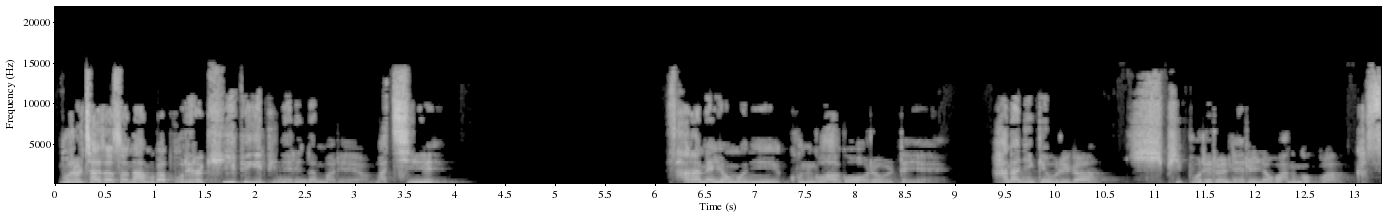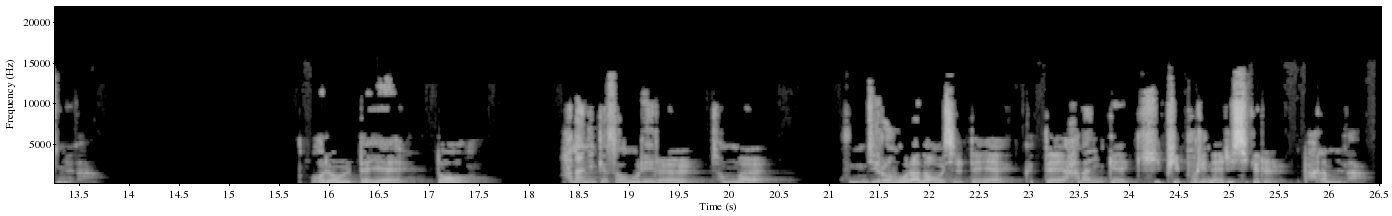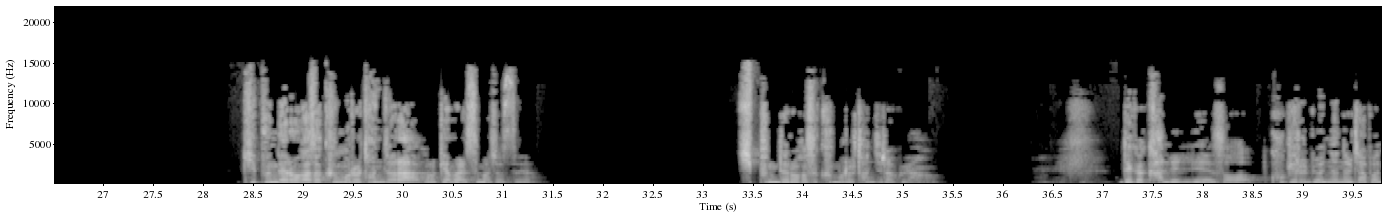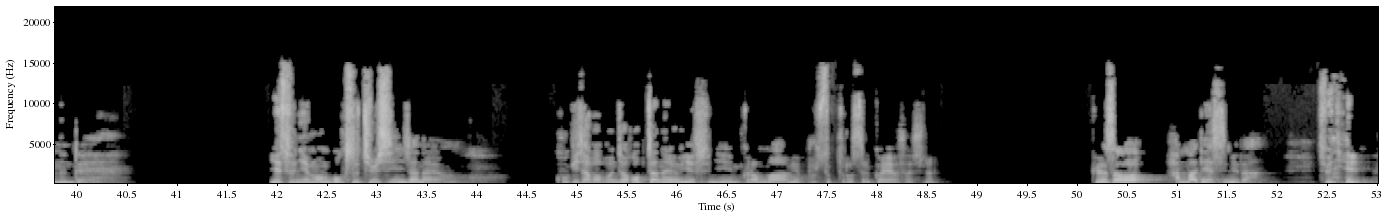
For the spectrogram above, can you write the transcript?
물을 찾아서 나무가 뿌리를 깊이 깊이 내린단 말이에요. 마치 사람의 영혼이 곤고하고 어려울 때에 하나님께 우리가 깊이 뿌리를 내리려고 하는 것과 같습니다. 어려울 때에 또 하나님께서 우리를 정말 궁지로 몰아넣으실 때에 그때 하나님께 깊이 뿌리 내리시기를 바랍니다. 깊은 데로 가서 그물을 던져라. 그렇게 말씀하셨어요. 깊은 데로 가서 그물을 던지라고요. 내가 갈릴리에서 고기를 몇 년을 잡았는데 예수님은 목수 출신이잖아요. 고기 잡아본 적 없잖아요, 예수님. 그런 마음이 불쑥 들었을 거예요, 사실은. 그래서 한마디 했습니다. 주님,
